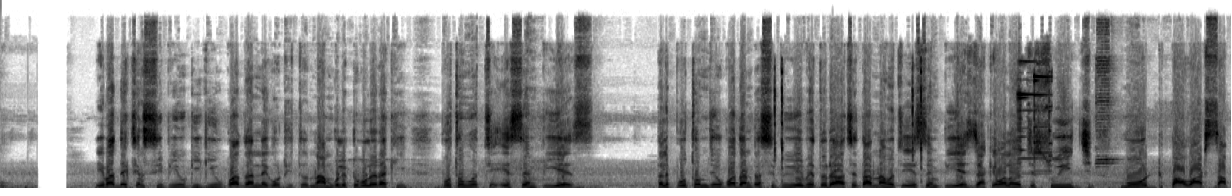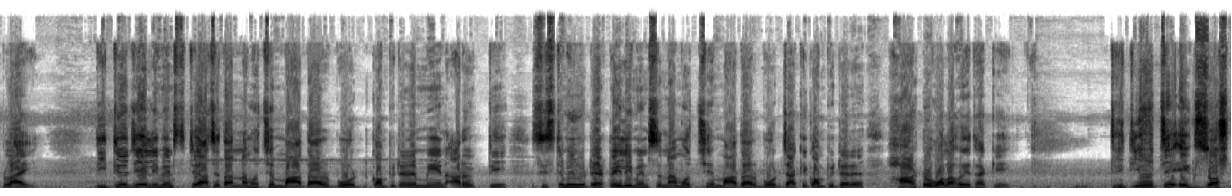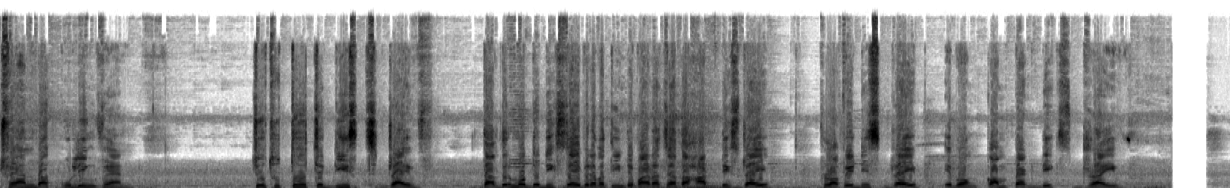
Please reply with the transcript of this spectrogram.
এবার দেখছেন সিপিইউ কী কী উপাদান নিয়ে গঠিত? নামগুলো একটু বলে রাখি। প্রথম হচ্ছে এসএমপিএস তাহলে প্রথম যে উপাদানটা সিপিইউ এর ভেতরে আছে, তার নাম হচ্ছে এস এসএমপিএস যাকে বলা হচ্ছে সুইচ মোড পাওয়ার সাপ্লাই। দ্বিতীয় যে এলিমেন্টসটি আছে, তার নাম হচ্ছে মাদার বোর্ড কম্পিউটারের মেন আরও একটি সিস্টেম ইউনিটের একটা এলিমেন্টসের নাম হচ্ছে মাদার বোর্ড যাকে কম্পিউটারের হার্টও বলা হয়ে থাকে। তৃতীয় হচ্ছে এক্সস্ট ফ্যান বা কুলিং ফ্যান চতুর্থ হচ্ছে ডিস্ক ড্রাইভ তাদের মধ্যে ডিস্ক ড্রাইভের আবার তিনটে পার্ট আছে, অর্থাৎ hard disk drive floppy disk drive এবং কম্প্যাক্ট ডিস্ক ড্রাইভ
